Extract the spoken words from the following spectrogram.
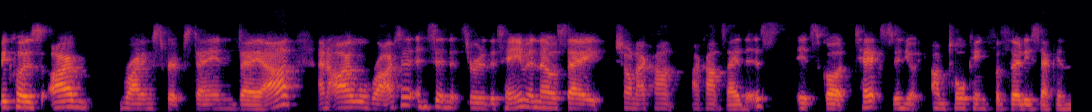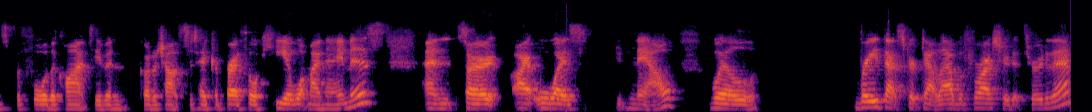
because I'm writing scripts day in day out and i will write it and send it through to the team and they'll say sean i can't i can't say this it's got text and I'm talking for 30 seconds before the client's even got a chance to take a breath or hear what my name is. And so I always now will read that script out loud before I shoot it through to them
